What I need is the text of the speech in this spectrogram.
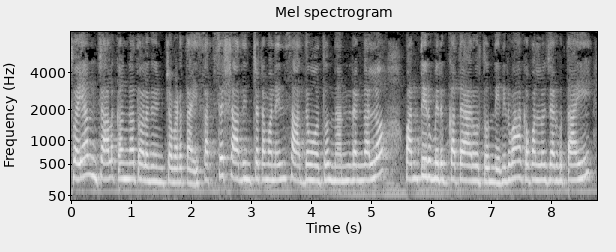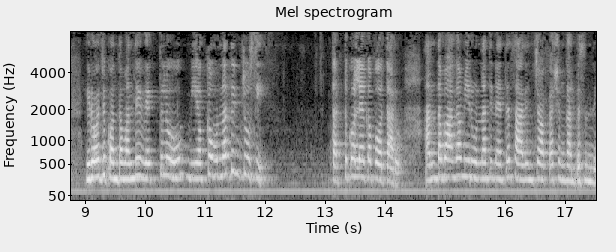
స్వయం చాలకంగా తొలగించబడతాయి. సక్సెస్ సాధించటం అనేది సాధ్యమవుతుంది. అన్ని రంగాల్లో పనితీరు మెరుగ్గా తయారవుతుంది. నిర్వాహక పనులు జరుగుతాయి. ఈరోజు కొంతమంది వ్యక్తులు మీ యొక్క ఉన్నతిని చూసి తట్టుకోలేకపోతారు. అంత బాగా మీరు ఉన్నతిని అయితే సాధించే అవకాశం కనిపిస్తుంది.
